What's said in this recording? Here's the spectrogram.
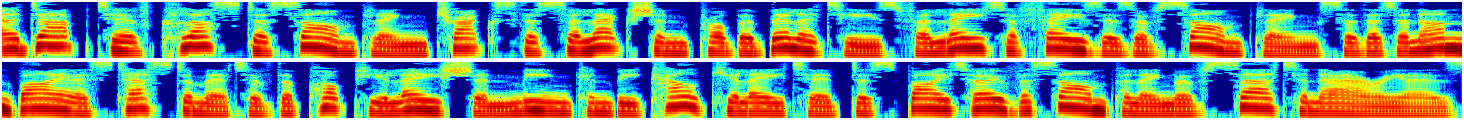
Adaptive cluster sampling tracks the selection probabilities for later phases of sampling so that an unbiased estimate of the population mean can be calculated despite oversampling of certain areas.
